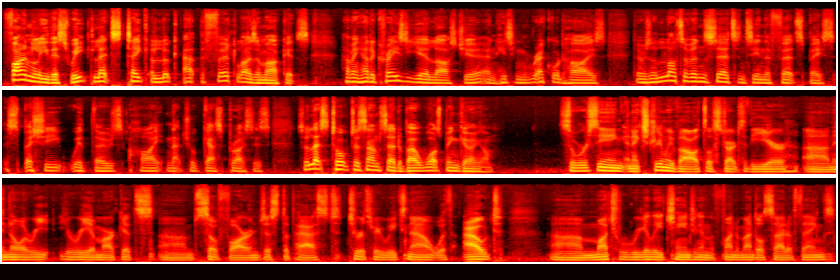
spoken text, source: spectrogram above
Finally, this week, let's take a look at the fertilizer markets. Having had a crazy year last year and hitting record highs, there is a lot of uncertainty in the fert space, especially with those high natural gas prices. So let's talk to Sam Said about what's been going on. So we're seeing an extremely volatile start to the year. Uh, the NOLA urea markets um, so far in just the past two or three weeks now, without um, much really changing on the fundamental side of things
